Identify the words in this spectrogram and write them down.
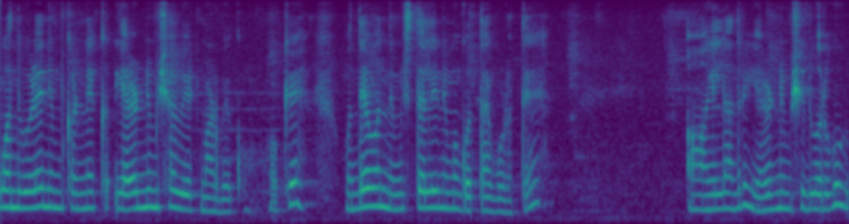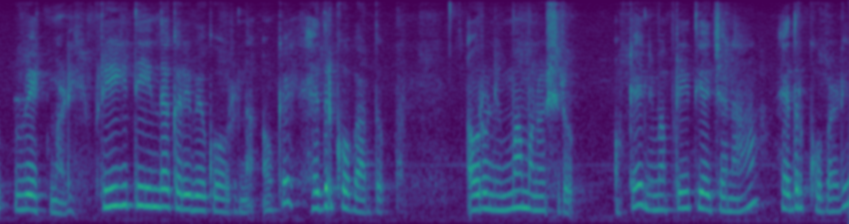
ಒಂದು ವೇಳೆ ನಿಮ್ಮ ಕಣ್ಣಿಗೆ ಎರಡು ನಿಮಿಷ ವೇಟ್ ಮಾಡಬೇಕು. ಓಕೆ? ಒಂದೇ ಒಂದು ನಿಮಿಷದಲ್ಲಿ ನಿಮಗೆ ಗೊತ್ತಾಗ್ಬಿಡುತ್ತೆ. ಇಲ್ಲಾಂದರೆ ಎರಡು ನಿಮಿಷದವರೆಗೂ ವೇಟ್ ಮಾಡಿ. ಪ್ರೀತಿಯಿಂದ ಕರಿಬೇಕು ಅವ್ರನ್ನ. ಓಕೆ? ಹೆದರ್ಕೋಬಾರ್ದು. ಅವರು ನಿಮ್ಮ ಮನುಷ್ಯರು ಓಕೆ ನಿಮ್ಮ ಪ್ರೀತಿಯ ಜನ ಹೆದರ್ಕೋಬೇಡಿ,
